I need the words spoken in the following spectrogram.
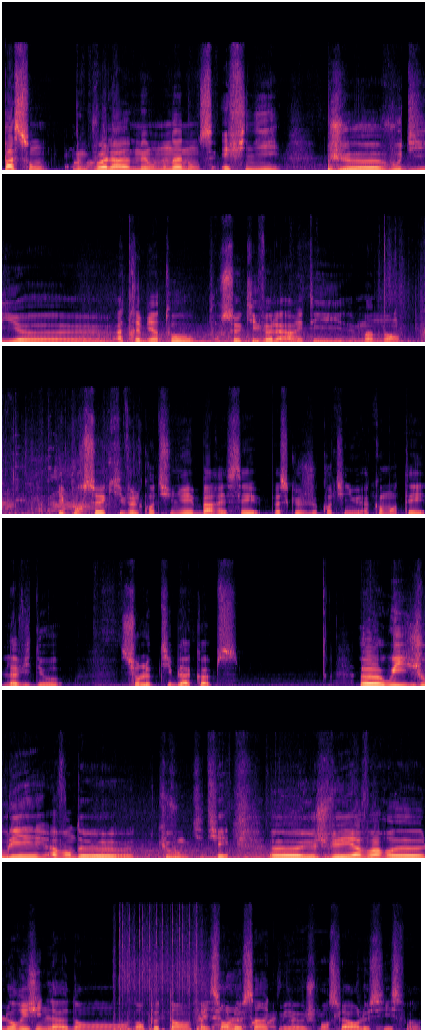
passons. Donc voilà, mon annonce est finie. Je vous dis à très bientôt pour ceux qui veulent arrêter maintenant. Et pour ceux qui veulent continuer, bah restez parce que je continue à commenter la vidéo sur le petit Black Ops. Euh, oui, j'oubliais avant de que vous me quittiez. Euh, je vais avoir euh, l'origine là dans, dans, peu de temps. Enfin, il sort le 5, mais je pense l'avoir le 6. Enfin,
